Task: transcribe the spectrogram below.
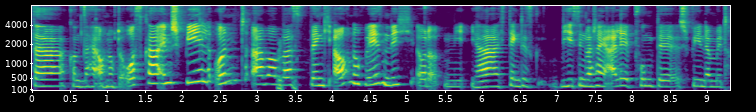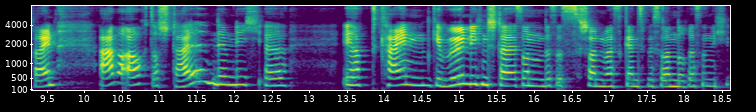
da kommt nachher auch noch der Oscar ins Spiel und aber was denke ich auch noch wesentlich, oder nee, ja, ich denke, das wie sind wahrscheinlich alle Punkte spielen da mit rein, aber auch der Stall, nämlich äh, ihr habt keinen gewöhnlichen Stall, sondern das ist schon was ganz Besonderes und ich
